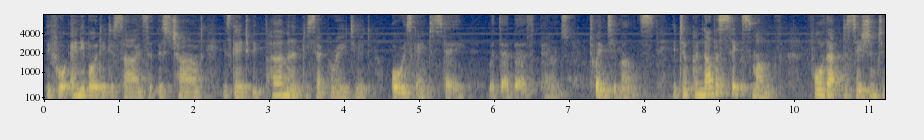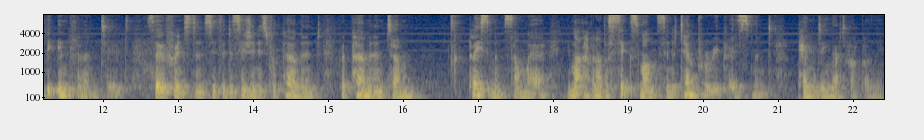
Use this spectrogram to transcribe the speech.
before anybody decides that this child is going to be permanently separated or is going to stay with their birth parents. 20 months. It took another six months for that decision to be implemented. So, for instance, if the decision is for permanent, for permanent um, placement somewhere. You might have another six months in a temporary placement pending that happening.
